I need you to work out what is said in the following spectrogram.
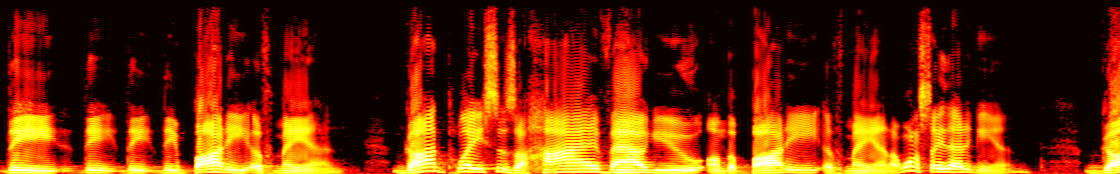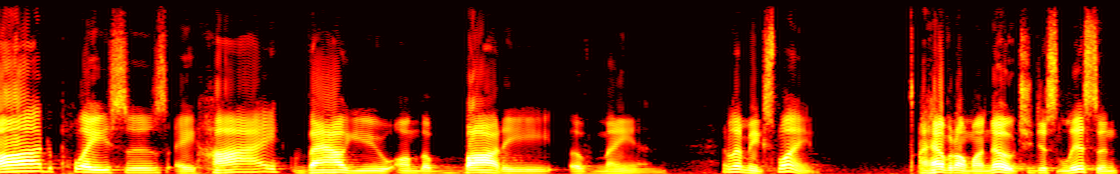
the, the, the, the body of man. God places a high value on the body of man. I want to say that again. God places a high value on the body of man. And let me explain. I have it on my notes. You just listen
